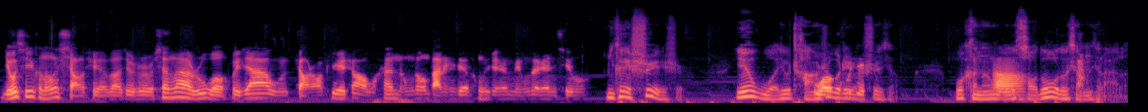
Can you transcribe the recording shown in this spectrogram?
尤其可能小学吧，就是现在如果回家我找着毕业照，我看能不能把那些同学名字认清？你可以试一试，因为我就尝试过这种事情，我可能我好多我都想不起来了。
